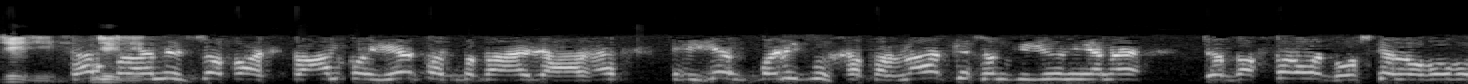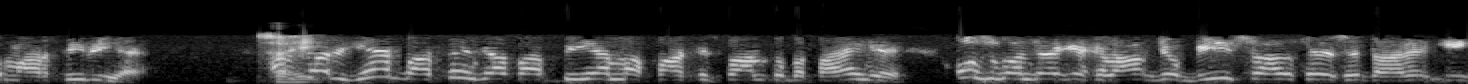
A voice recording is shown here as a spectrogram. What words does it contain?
جی جی سر پرائم منسٹر پاکستان کو یہ تک بتایا جا رہا ہے کہ یہ بڑی کوئی خطرناک قسم کی یونین ہے جو دفتر اور گھوس کے لوگوں کو مارتی بھی ہے۔ سر یہ باتیں جب آپ پی ایم آف پاکستان کو بتائیں گے اس بندے کے خلاف جو بیس سال سے اس ادارے کی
